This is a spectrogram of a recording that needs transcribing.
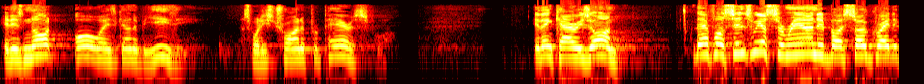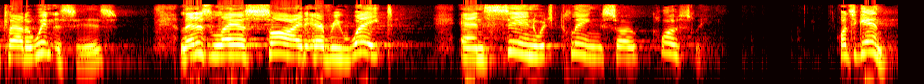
It is not always going to be easy. That's what he's trying to prepare us for. It then carries on. Therefore, since we are surrounded by so great a cloud of witnesses, let us lay aside every weight and sin which clings so closely. Once again,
